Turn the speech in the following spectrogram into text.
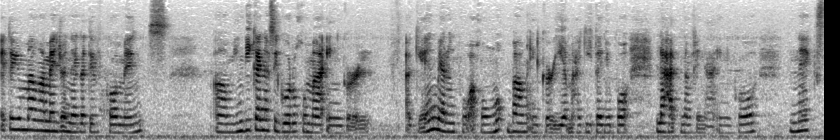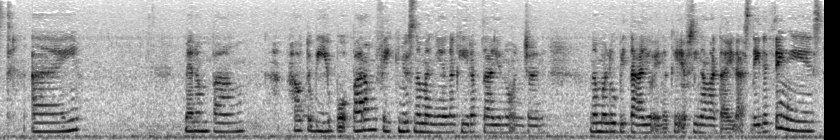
ito yung mga medyo negative comments um, hindi ka na siguro kumain, girl. Again, meron po akong mukbang in Korea. Makikita niyo po lahat ng kinain ko. Next ay meron pang how to be you po. Parang fake news naman yan. Naghirap tayo noon dyan na malubi tayo eh nag-KFC na nga tayo last day. The thing is,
